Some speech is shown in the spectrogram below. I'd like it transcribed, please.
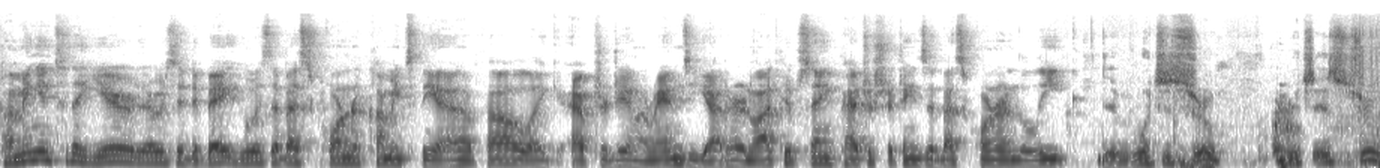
Coming into the year, there was a debate who was the best corner coming to the NFL. Like after Jalen Ramsey got hurt, and a lot of people saying Patrick Surtain's the best corner in the league. Which is true. Which is true.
